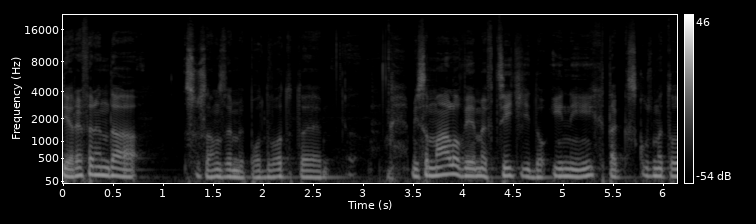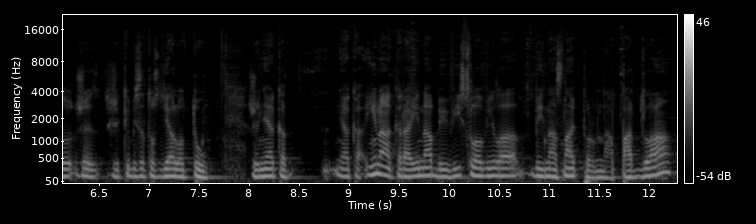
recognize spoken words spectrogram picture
tie referenda sú samozrejme podvod, to je my sa málo vieme vcítiť do iných, tak skúsme to, že, že keby sa to zdialo tu. Že nejaká, nejaká iná krajina by vyslovila, by nás najprv napadla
